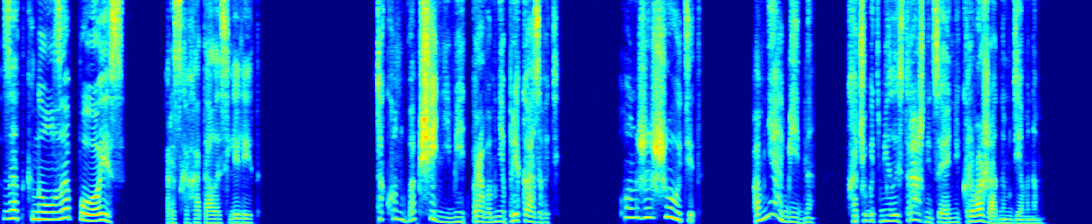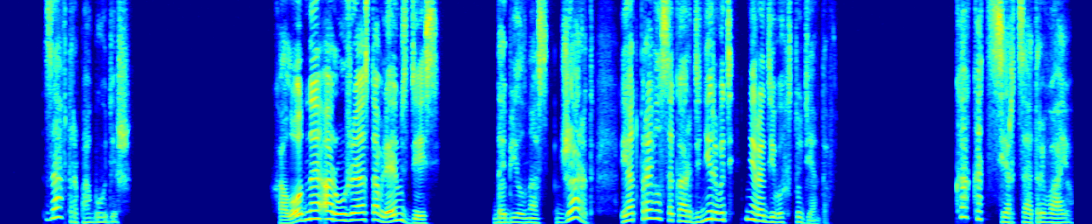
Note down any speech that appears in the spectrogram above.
«Заткнул за пояс», — расхохоталась Лилит. «Так он вообще не имеет права мне приказывать. Он же шутит. А мне обидно. Хочу быть милой стражницей, а не кровожадным демоном. Завтра побудешь. Холодное оружие оставляем здесь. Добил нас Джаред и отправился координировать нерадивых студентов. Как от сердца отрываю,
